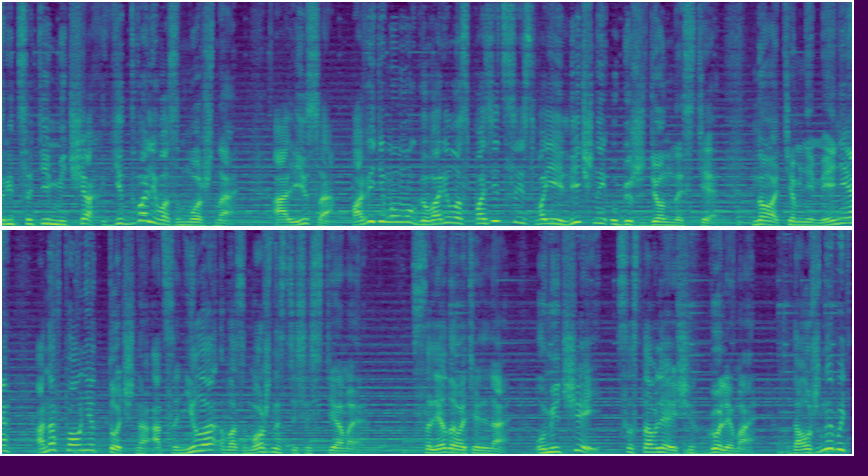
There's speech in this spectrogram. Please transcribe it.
30 мечах едва ли возможно. Алиса, по-видимому, говорила с позиции своей личной убежденности, но, тем не менее, она вполне точно оценила возможности системы. Следовательно, у мечей, составляющих голема, должны быть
